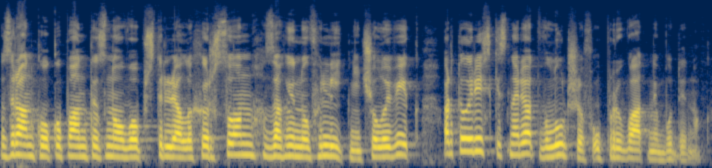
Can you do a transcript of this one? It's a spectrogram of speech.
Зранку окупанти знову обстріляли Херсон. Загинув літній чоловік. Артилерійський снаряд влучив у приватний будинок.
